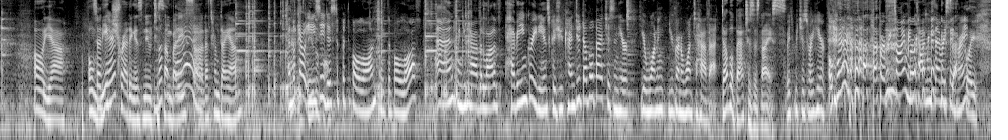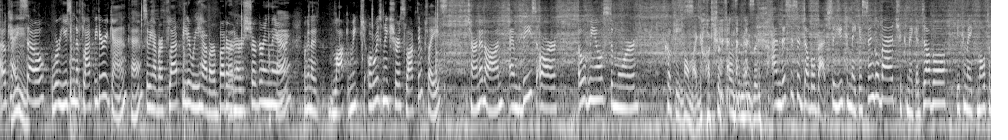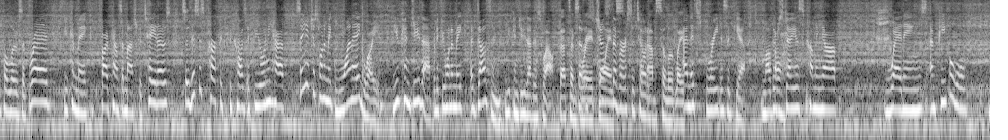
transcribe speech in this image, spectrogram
Oh yeah. Oh, So meat shredding is new to somebody. that. Uh, that's from Diane. And That look how is easy it is to put the bowl on, take the bowl off. And when you have a lot of heavy ingredients, because you can do double batches in here, you're wanting, you're gonna want to have that, Double batches is nice. which, which is right here. Okay. Perfect timing, timing's everything, Exactly. right? Okay, mm. so we're using the flat beater again. Okay. So we have our flat beater, we have our butter, and our sugar in there. Okay. We're gonna lock, make, always make sure it's locked in place, turn it on, and these are oatmeal s'more cookies. Oh my gosh, that sounds amazing. And this is a double batch. So you can make a single batch, you can make a double, you can make multiple loaves of bread, you can make five pounds of mashed potatoes. So this is perfect because if you only have, say you just want to make one egg white, you can do that. But if you want to make a dozen, you can do that as well. That's a so great it's just point. the versatility. Absolutely. And it's great as a gift. Mother's oh. Day is coming up, weddings, and people will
